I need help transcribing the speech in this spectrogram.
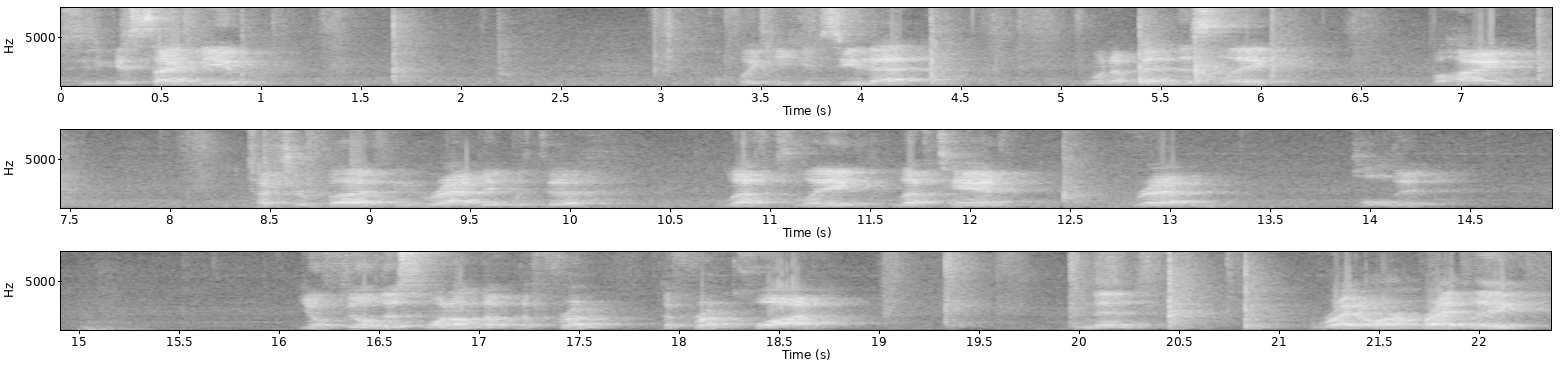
So you get side view. Hopefully you can see that. You want to bend this leg behind, touch your butt and grab it with the left leg, left hand, grab and hold it. You'll feel this one on the, the front the front quad. And then right arm, right leg,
